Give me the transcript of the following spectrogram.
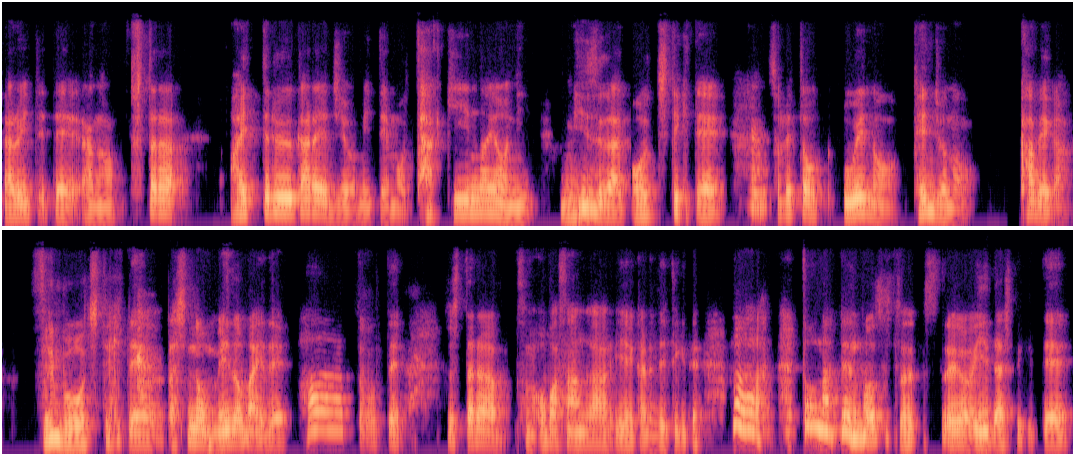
歩いてて、あの、そしたら、空いてるガレージを見ても滝のように水が落ちてきて、それと上の天井の壁が全部落ちてきて、私の目の前で、はあと思って、そしたら、そのおばさんが家から出てきて、ああ、どうなってんの？それを言い出してきて、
